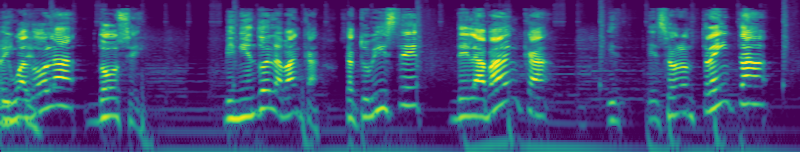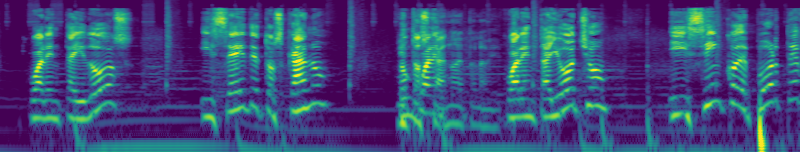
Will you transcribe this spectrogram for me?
Iguadola 12. Viniendo de la banca. O sea, tuviste de la banca y, son 30, 42 y 6 de Toscano. Son Toscano de toda la vida. 48 y 5 de Porter.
